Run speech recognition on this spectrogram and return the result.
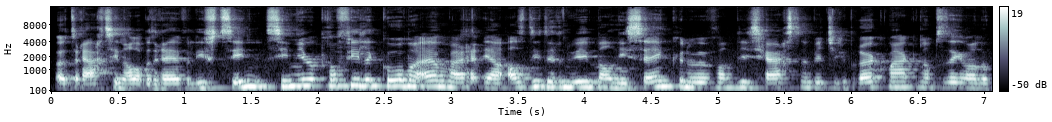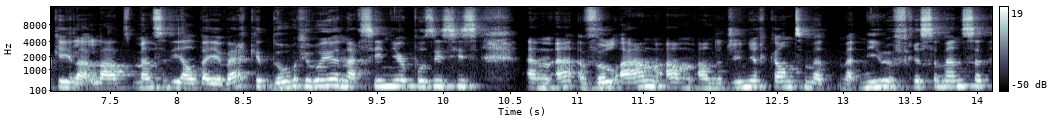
Uiteraard zien alle bedrijven liefst senior profielen komen, hè, maar ja, als die er nu eenmaal niet zijn, kunnen we van die schaarste een beetje gebruik maken om te zeggen van oké, laat mensen die al bij je werken doorgroeien naar senior posities en hè, vul aan, aan de juniorkant met, met nieuwe, frisse mensen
